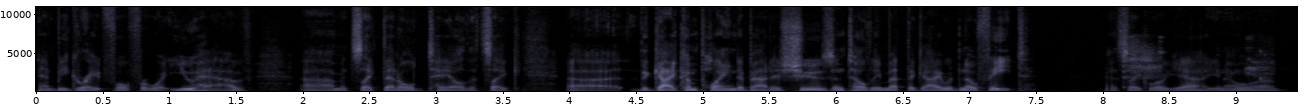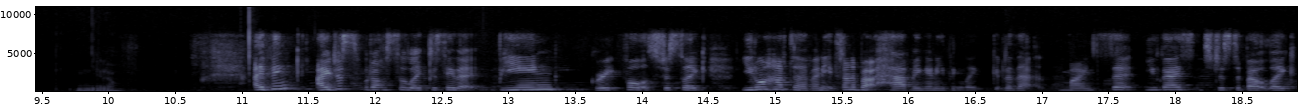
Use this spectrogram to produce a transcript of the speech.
and be grateful for what you have. Um, it's like that old tale that's like uh, the guy complained about his shoes until they met the guy with no feet. And it's like, well, yeah, you know, uh, you know. I think I just would also like to say that being grateful, it's just like you don't have to have any. It's not about having anything. Like get to that mindset, you guys. It's just about like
